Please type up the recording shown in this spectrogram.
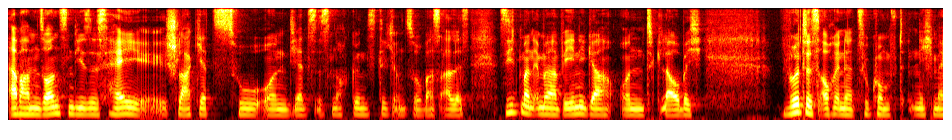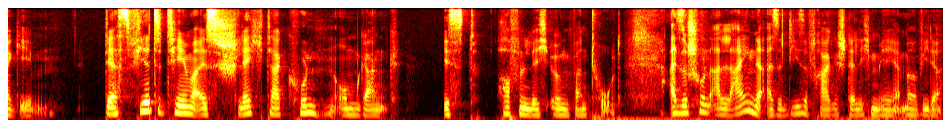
Aber ansonsten dieses, hey, schlag jetzt zu und jetzt ist noch günstig und sowas alles, sieht man immer weniger und glaube ich, wird es auch in der Zukunft nicht mehr geben. Das vierte Thema ist schlechter Kundenumgang ist hoffentlich irgendwann tot. Also schon alleine, also diese Frage stelle ich mir ja immer wieder.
